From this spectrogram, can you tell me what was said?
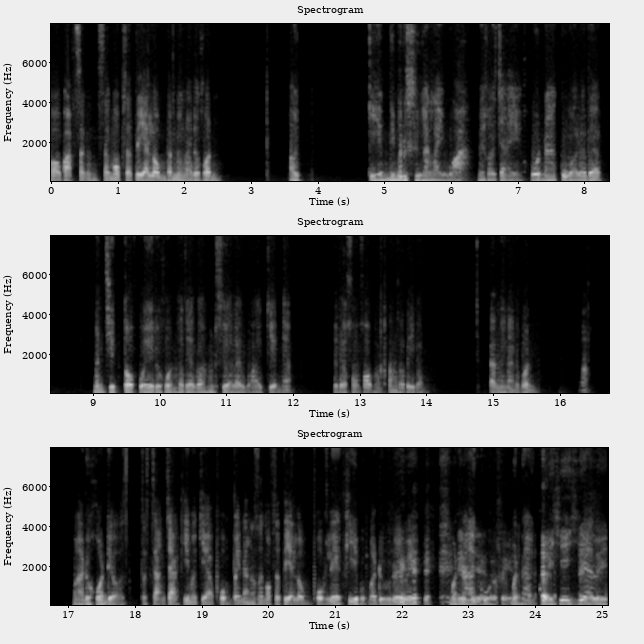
ขอพักสงสงบสติอารมณ์แป๊บนึงนะทุกคน เอาเกมนี้มันคืออะไรวะ ไม่เข้าใจโคตรน่ากลัวแล้วแบบ มันจิตตกเว้ยทุกคนเข้าใจว่ามันคืออะไรวะไอเกมเนี้ยเดี๋ยวขอขอพักตั้งสติก่อนแป๊บนึงนะทุกคน มาทุกคนเดี๋ยวหลังจากที่เมื่อกี้ผมไปนั่งสงบสติอารมณ์ผมเรียกพี่ผมมาดูด้วยเว้ยมันน่ากลัวมันน่ากลัวเฮี้ยเฮี้ยๆเลย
